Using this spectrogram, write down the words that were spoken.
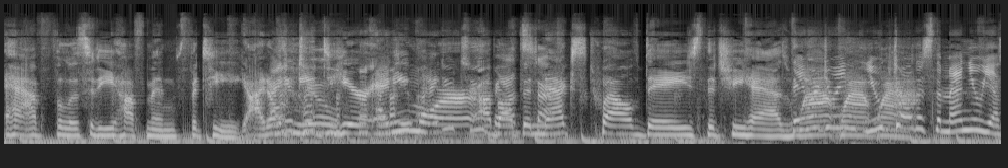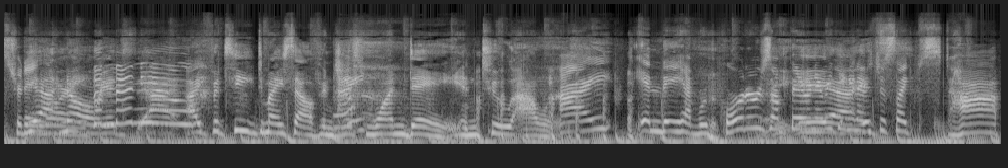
I have Felicity Huffman fatigue. I don't I do need too. to hear I any do- I do more about Bad the stuff. next 12 days that she has. They Wah, were doing. wah, you wah. told us the menu yesterday. Yeah, Lori. no, it's, I, I fatigued myself in just one day, in two hours. I and they have reporters up there and everything, Yeah, and I was it's- just like, stop.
